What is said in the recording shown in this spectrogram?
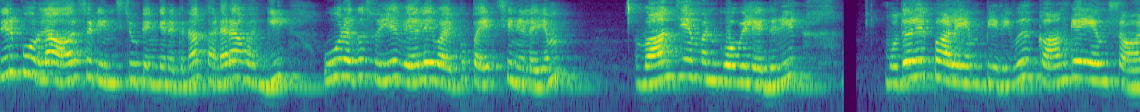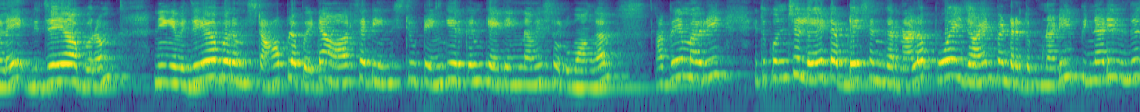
திருப்பூரில் ஆர்சிட்டி இன்ஸ்டியூட் எங்கே இருக்குன்னா கனரா வங்கி ஊரக சுய வேலைவாய்ப்பு பயிற்சி நிலையம் வாஞ்சியம்மன் கோவில் எதிரில் முதலைப்பாளையம் பிரிவு காங்கேயம் சாலை விஜயாபுரம். நீங்கள் விஜயாபுரம் ஸ்டாப்பில் போயிட்டு ஆர்செட் இன்ஸ்டியூட் எங்கே இருக்குன்னு கேட்டிங்கனாவே சொல்லுவாங்க. அதே மாதிரி இது கொஞ்சம் லேட் அப்டேஷனுங்கிறனால போய் ஜாயின் பண்ணுறதுக்கு முன்னாடி பின்னாடி வந்து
